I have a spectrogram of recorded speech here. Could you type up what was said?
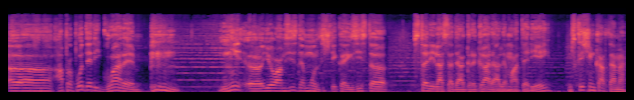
Uh, apropo de rigoare, ni, uh, eu am zis de mult, știi că există stările astea de agregare ale materiei. Am scris și în cartea mea.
